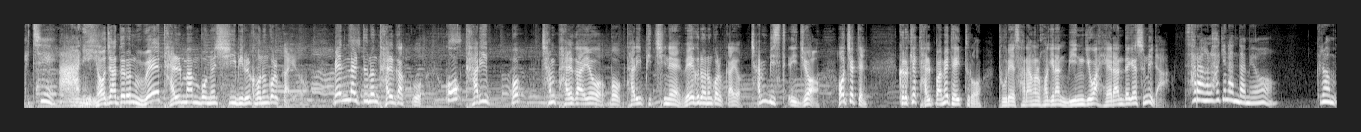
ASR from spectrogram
그치? 아니 여자들은 왜 달만 보면 시비를 거는 걸까요? 맨날 뜨는 달 같고 꼭 달이 뭐 참 밝아요. 뭐 달이 비치네. 왜 그러는 걸까요? 참 미스테리죠. 어쨌든 그렇게 달밤의 데이트로 둘의 사랑을 확인한 민기와 해란 되겠습니다. 사랑을 하긴 한다며. 그럼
